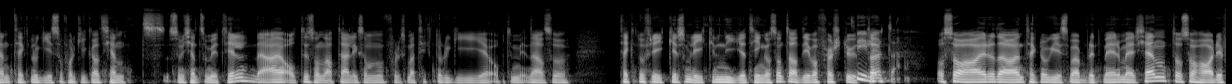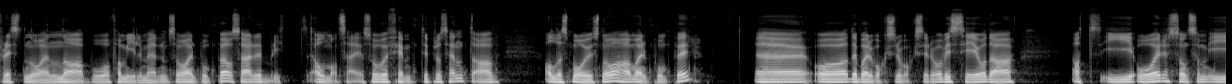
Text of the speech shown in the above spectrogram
en teknologi som folk ikke har kjent, som kjent så mye til. Det er jo alltid sånn at det er liksom folk som er teknologioptimister, altså teknofriker som liker nye ting og sånt. Ja, de var først ute. ute. Og så har det en teknologi som er blitt mer og mer kjent, og så har de fleste nå en nabo og familiemedlem som varmepumpe, og så er det blitt allemannseie. Så over 50% av alle småhus nå har varmepumper, uh, og det bare vokser og vokser. Og vi ser jo da at i år, sånn som i,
